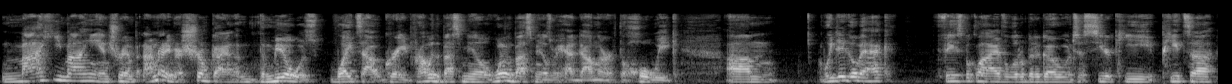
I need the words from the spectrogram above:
mahi mahi and shrimp and i'm not even a shrimp guy and the, the meal was lights out great probably the best meal one of the best meals we had down there the whole week um, we did go back facebook live a little bit ago we went to cedar key pizza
